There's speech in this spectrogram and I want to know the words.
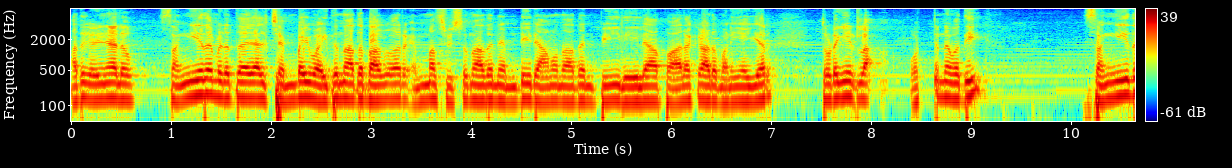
അത് കഴിഞ്ഞാലോ സംഗീതം Chembai Vaidyanatha Bhagavatar M S Viswanathan M D Ramanathan P Leela Palakkad Mani Iyer തുടങ്ങിയിട്ടുള്ള ഒട്ടനവധി സംഗീത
